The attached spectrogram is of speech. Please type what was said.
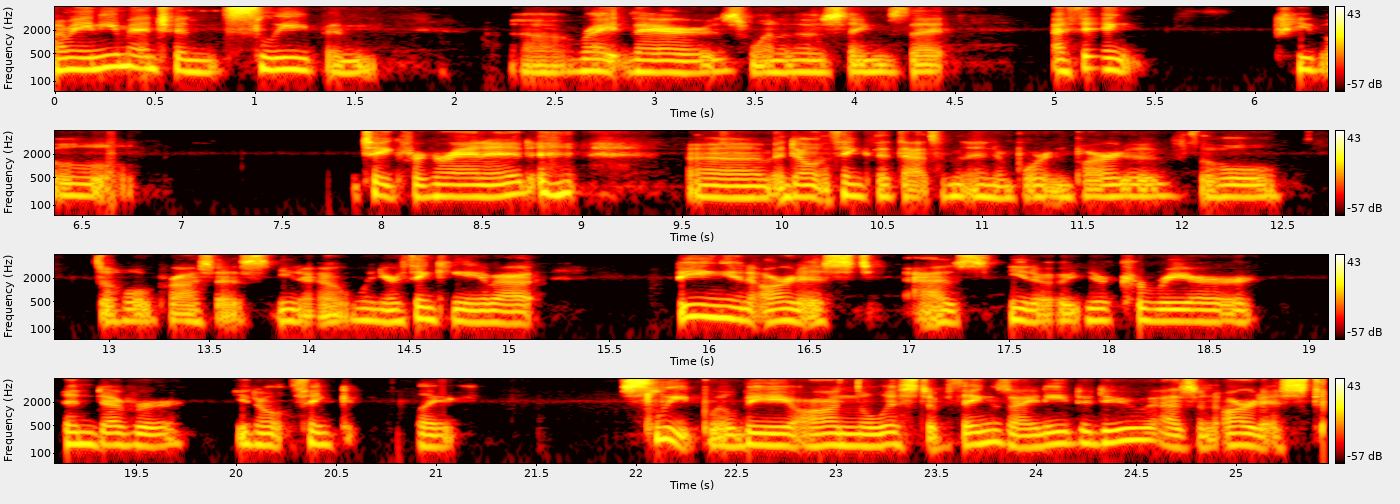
I mean, you mentioned sleep, and uh, right there is one of those things that I think people take for granted. um, don't think that that's an important part of the whole the whole process. You know, when you're thinking about being an artist as you know your career endeavor, you don't think like sleep will be on the list of things I need to do as an artist.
